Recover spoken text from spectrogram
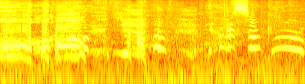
Oh, yo, that was so cool.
